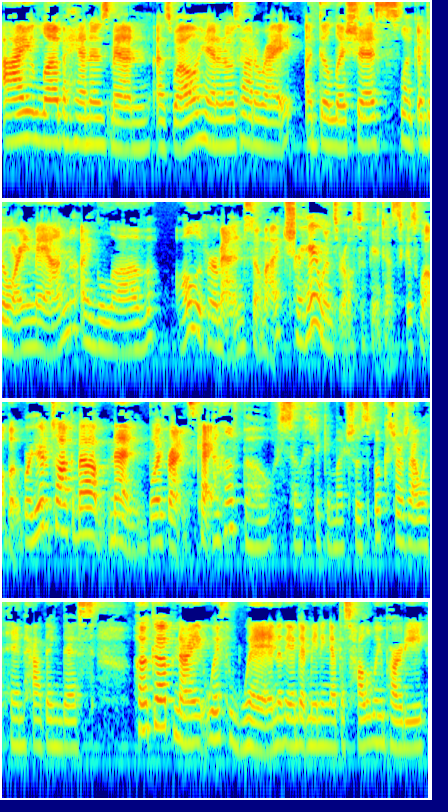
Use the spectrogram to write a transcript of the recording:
I love Hannah's men as well. Hannah knows how to write a delicious, like adoring man. I love all of her men so much. Her heroines are also fantastic as well, but we're here to talk about men, boyfriends. Okay, I love Bo so stinking much. This book starts out with him having this hookup night with Win. They end up meeting at this Halloween party.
